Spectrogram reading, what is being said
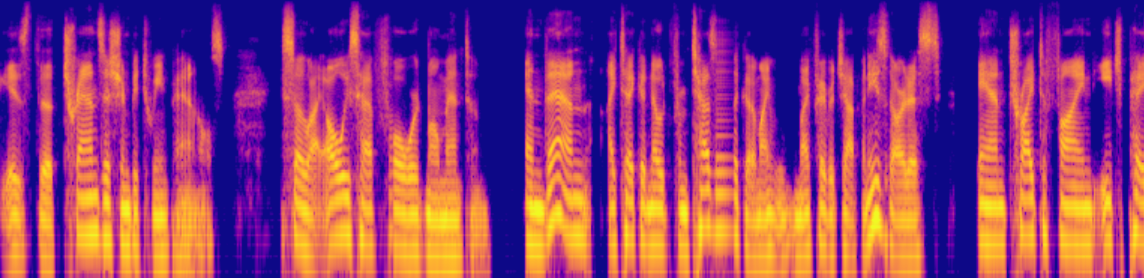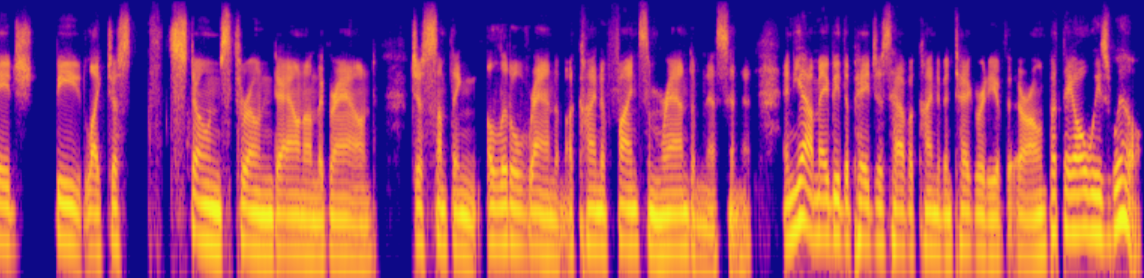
is the transition between panels. So I always have forward momentum. And then I take a note from Tezuka, my, my favorite Japanese artist, and try to find each page be like just stones thrown down on the ground, just something a little random, a kind of find some randomness in it. And yeah, maybe the pages have a kind of integrity of their own, but they always will.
